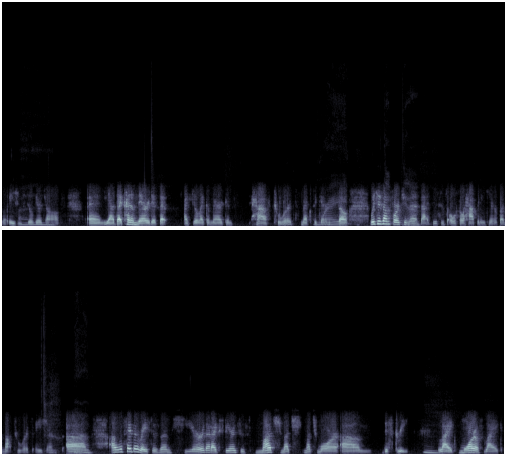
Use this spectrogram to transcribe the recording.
or asians steal their Ah. jobs and yeah that kind of narrative that i feel like americans have towards mexicans Right. so which is unfortunate yeah. that this is also happening here but not towards asians um, i would say the racism here that i experience is much much much more um, discreet Mm. like more of like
